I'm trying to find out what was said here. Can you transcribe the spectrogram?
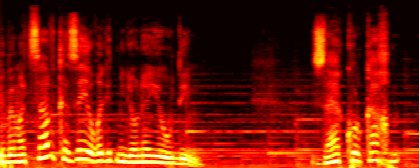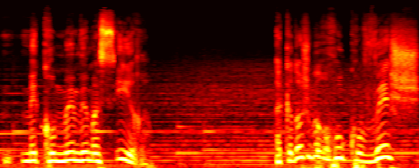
ובמצב כזה היא הורגת מיליוני יהודים. זה היה כל כך מקומם ומסעיר. הקדוש ברוך הוא כובש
